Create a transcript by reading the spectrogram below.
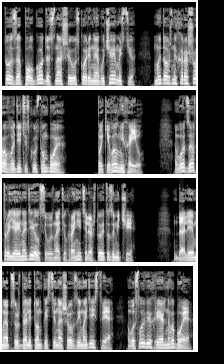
то за полгода с нашей ускоренной обучаемостью мы должны хорошо овладеть искусством боя. Покивал Михаил. Вот завтра я и надеялся узнать у хранителя, что это за мечи. Далее мы обсуждали тонкости нашего взаимодействия в условиях реального боя.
